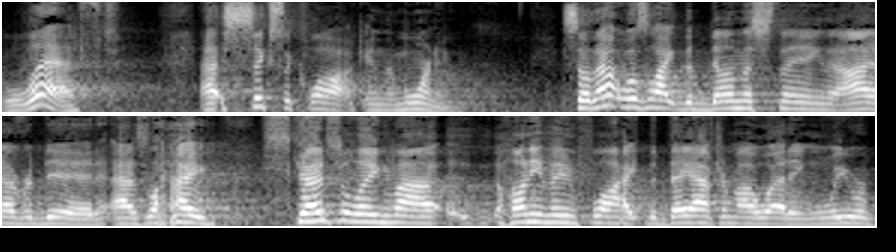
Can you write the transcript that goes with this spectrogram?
left at 6 o'clock in the morning. So that was like the dumbest thing that I ever did as like scheduling my honeymoon flight the day after my wedding when we were,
